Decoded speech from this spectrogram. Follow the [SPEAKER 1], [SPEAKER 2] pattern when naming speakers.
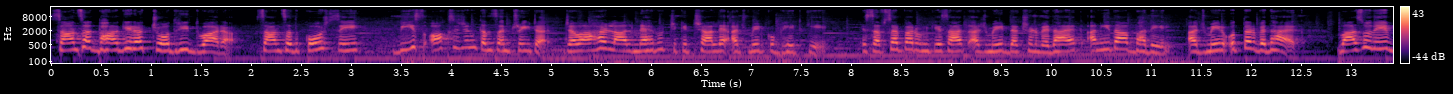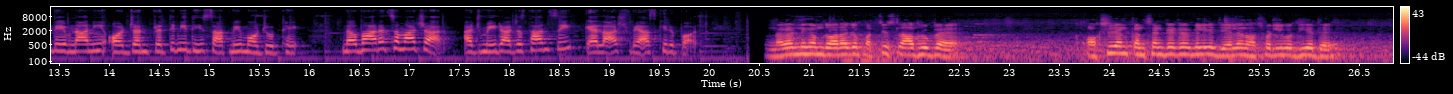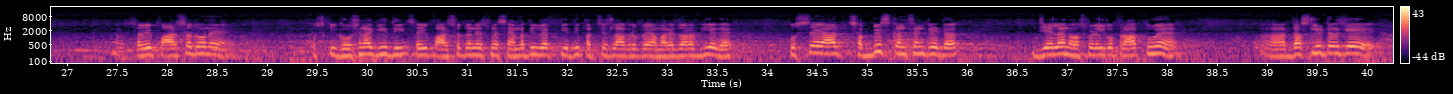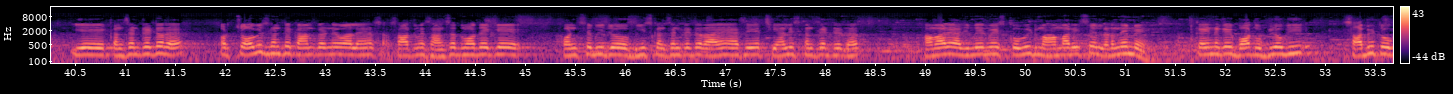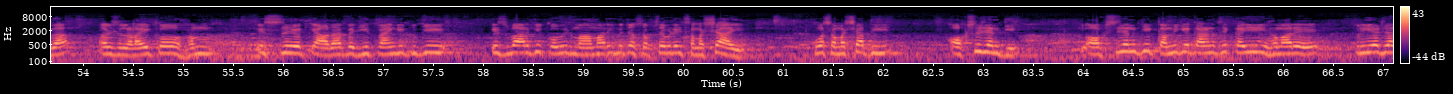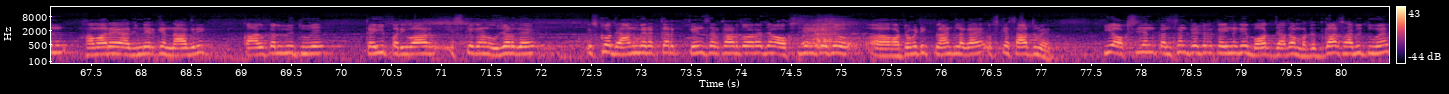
[SPEAKER 1] सांसद भागीरथ चौधरी द्वारा सांसद कोष से 20 ऑक्सीजन कंसंट्रेटर जवाहरलाल नेहरू चिकित्सालय अजमेर को भेंट किए। इस अवसर पर उनके साथ अजमेर दक्षिण विधायक अनीता भदेल अजमेर उत्तर विधायक वासुदेव देवनानी और जनप्रतिनिधि साथ में मौजूद थे। नवभारत समाचार, अजमेर राजस्थान से कैलाश व्यास की रिपोर्ट।
[SPEAKER 2] नगर निगम द्वारा जो 25 लाख रुपए ऑक्सीजन कंसंट्रेटर के लिए जेएलएन हॉस्पिटल को दिए थे, सभी पार्षदों ने उसकी घोषणा की थी, सभी पार्षदों ने इसमें सहमति व्यक्त की थी 25 लाख रुपये हमारे द्वारा दिए गए। उससे आज 26 कंसंट्रेटर जेएलएन हॉस्पिटल को प्राप्त हुए हैं। दस लीटर के ये कंसनट्रेटर है और 24 घंटे काम करने वाले हैं। साथ में सांसद महोदय के फंड से भी जो 20 कंसंट्रेटर आए हैं, ऐसे ये छियालीस कंसंट्रेटर हमारे अजमेर में इस कोविड महामारी से लड़ने में कहीं ना कहीं बहुत उपयोगी साबित होगा और इस लड़ाई को हम इस के आधार पर जीत पाएँगे, क्योंकि इस बार की कोविड महामारी में जो सबसे बड़ी समस्या आई, वो समस्या थी ऑक्सीजन की। ऑक्सीजन की कमी के कारण से कई हमारे प्रियजन, हमारे अजमेर के नागरिक कालकलवित हुए, कई परिवार इसके कारण उजड़ गए। इसको ध्यान में रखकर केंद्र सरकार द्वारा जहाँ ऑक्सीजन के जो ऑटोमेटिक प्लांट लगाए, उसके साथ में ये ऑक्सीजन कंसनट्रेटर कहीं ना कहीं बहुत ज़्यादा मददगार साबित हुए।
